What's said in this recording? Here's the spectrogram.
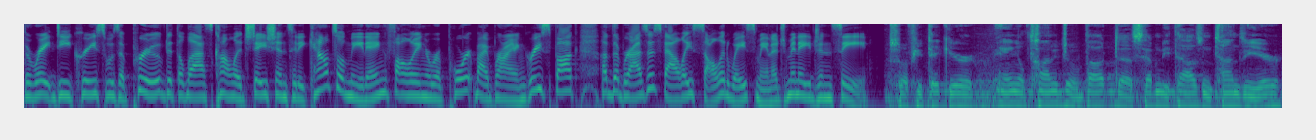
The rate decrease was approved at the last College Station City Council meeting following a report by Brian Griesbach of the Brazos Valley Solid Waste Management Agency. So if you take your annual tonnage of about uh, 70,000 tons a year,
